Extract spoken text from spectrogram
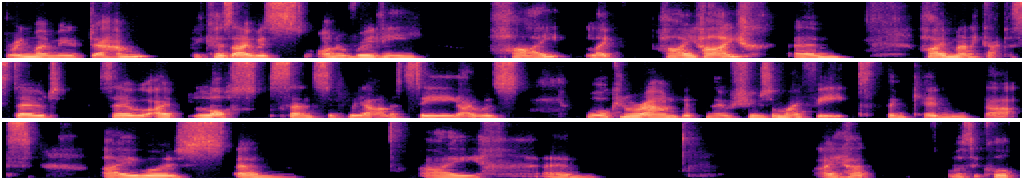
bring my mood down because I was on a really high, like high, high, um, high manic episode. So I lost sense of reality. I was walking around with no shoes on my feet, thinking that I was, um, I, um, I had, what's it called?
